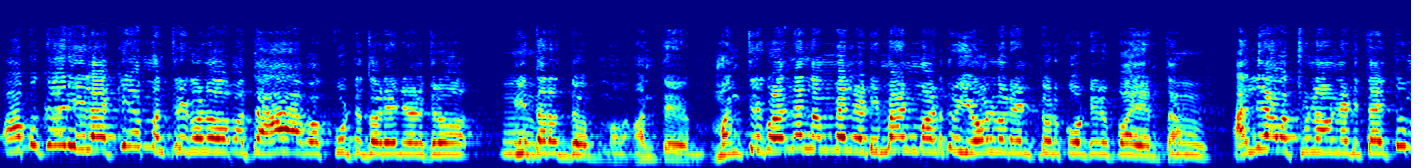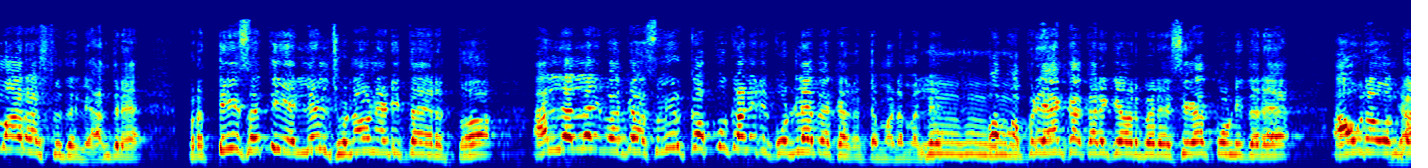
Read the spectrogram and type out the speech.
ಅಬಕಾರಿ ಇಲಾಖೆ ಮಂತ್ರಿಗಳು ಮತ್ತೆ ಆ ಒಕ್ಕೂಟದವ್ರು ಏನ್ ಹೇಳಿದ್ರು? ಈ ತರದ್ದು ಅಂತೆ ಮಂತ್ರಿಗಳನ್ನೇ ನಮ್ಮ ಮೇಲೆ ಡಿಮ್ಯಾಂಡ್ ಮಾಡಿದ್ರು ಏಳ್ನೂರ ಎಂಟ್ನೂರು ಕೋಟಿ ರೂಪಾಯಿ ಅಂತ. ಅಲ್ಲಿ ಯಾವಾಗ ಚುನಾವಣೆ ನಡೀತಾ ಇತ್ತು? ಮಹಾರಾಷ್ಟ್ರದಲ್ಲಿ. ಅಂದ್ರೆ ಪ್ರತಿ ಸತಿ ಎಲ್ಲೆಲ್ಲಿ ಚುನಾವಣೆ ನಡೀತಾ ಇರುತ್ತೋ ಅಲ್ಲೆಲ್ಲ ಇವಾಗ ಸುಧೀರ್ ಕಪ್ಪು ಕಾಣಿಕೆ ಕೊಡ್ಲೇಬೇಕಾಗತ್ತೆ ಮೇಡಮ್ ಅಲ್ಲಿ. ಪಾಪ ಪ್ರಿಯಾಂಕಾ ಖರ್ಗೆ ಅವ್ರು ಬೇರೆ ಸಿಗಾಕೊಂಡಿದ್ದಾರೆ. ಅವರ ಒಂದು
